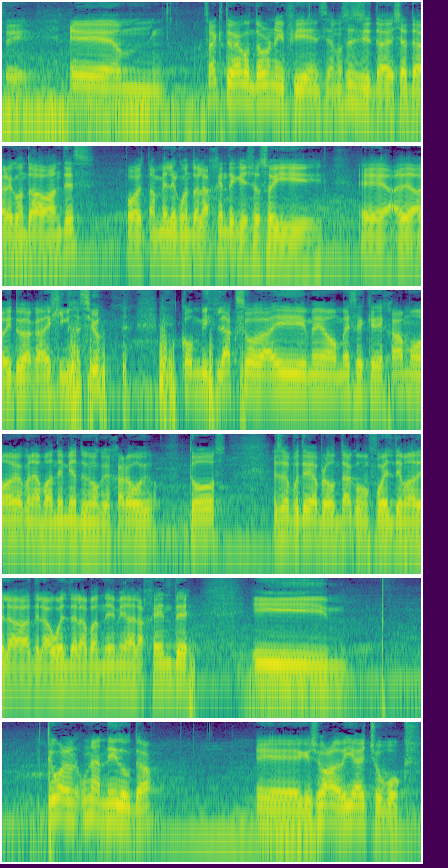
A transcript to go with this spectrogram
Sí. Eh, ¿Sabes que te voy a contar una infidencia? No sé si te, ya te habré contado antes, porque también le cuento a la gente que yo soy eh, habitué acá de gimnasio. con mis laxos ahí, medio meses que dejamos, ahora con la pandemia tuvimos que dejar, obvio, todos. Eso después te voy a preguntar cómo fue el tema de la, de la vuelta de la pandemia de la gente. Y tengo una anécdota eh, que yo había hecho box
